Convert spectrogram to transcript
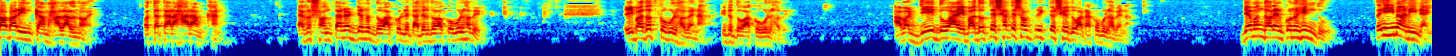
বাবার ইনকাম হালাল নয়, অর্থাৎ তারা হারাম খান। এখন সন্তানের জন্য দোয়া করলে তাদের দোয়া কবুল হবে? ইবাদত কবুল হবে না, কিন্তু দোয়া কবুল হবে। আবার যে দোয়া ইবাদতের সাথে সম্পৃক্ত, সে দোয়াটা কবুল হবে না। যেমন ধরেন কোনো হিন্দু, তো ইমানই নাই।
